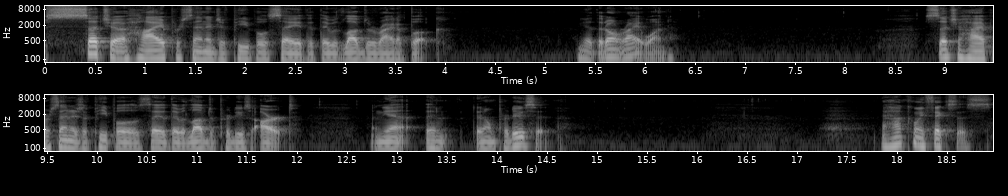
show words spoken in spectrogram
Such a high percentage of people say that they would love to write a book, yet they don't write one. Such a high percentage of people say that they would love to produce art, and yet they, they don't produce it. Now, how can we fix this?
